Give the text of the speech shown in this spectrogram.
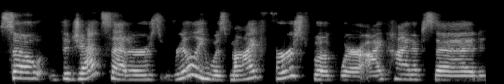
So the Jet Setters really was my first book where I kind of said,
